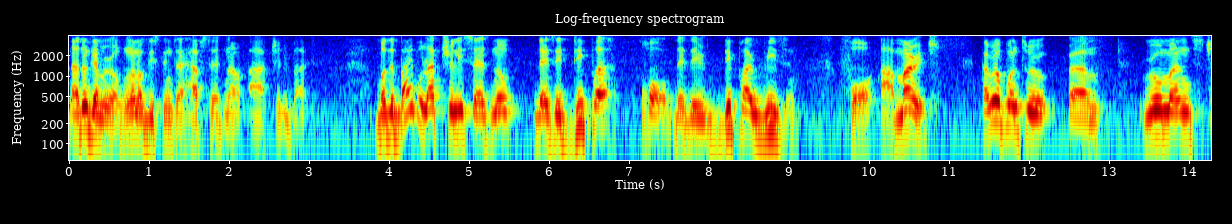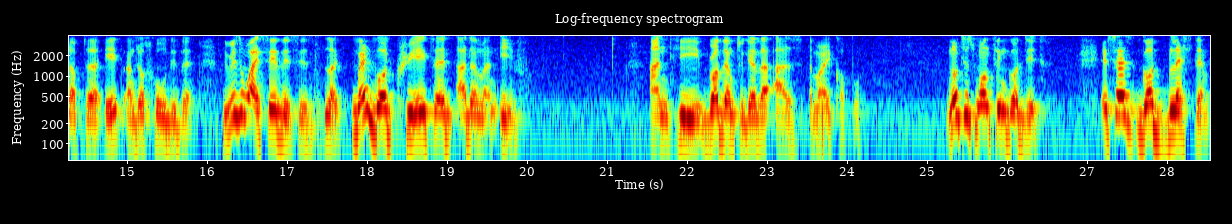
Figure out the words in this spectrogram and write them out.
Now, don't get me wrong, none of these things I have said now are actually bad. But the Bible actually says, no, there's a deeper call, there's a deeper reason for our marriage. Can we open to um, Romans chapter 8 and just hold it there. The reason why I say this is like when God created Adam and Eve and he brought them together as a married couple, notice one thing God did. It says God blessed them,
